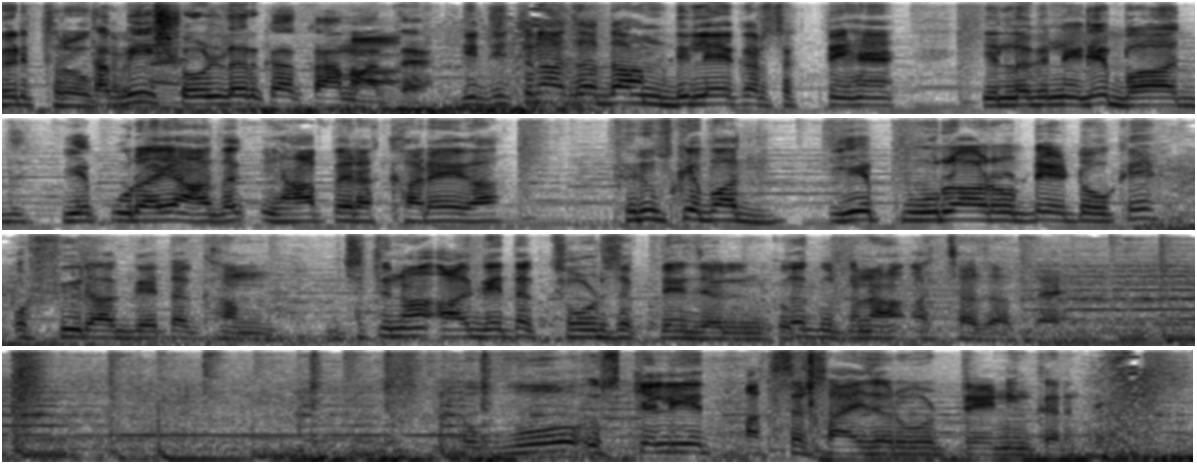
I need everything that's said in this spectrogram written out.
फिर थ्रो तभी शोल्डर का काम आता है। कि जितना ज़्यादा हम डिले कर सकते हैं ये लगने के बाद ये पूरा यहाँ तक यहाँ पे रखा रहेगा। फिर उसके बाद ये पूरा रोटेट होके और फिर आगे तक हम जितना आगे तक छोड़ सकते हैं जेवलिन को तक उतना अच्छा जाता है। तो वो उसके लिए एक्सरसाइज और वो ट्रेनिंग करते हैं।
